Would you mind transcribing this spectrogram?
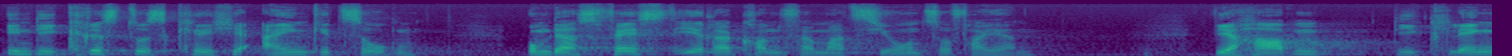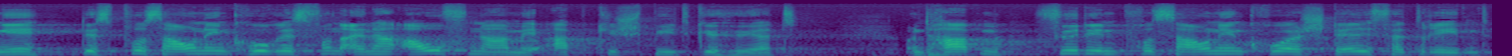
in die Christuskirche eingezogen, um das Fest ihrer Konfirmation zu feiern. Wir haben die Klänge des Posaunenchores von einer Aufnahme abgespielt gehört und haben für den Posaunenchor stellvertretend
